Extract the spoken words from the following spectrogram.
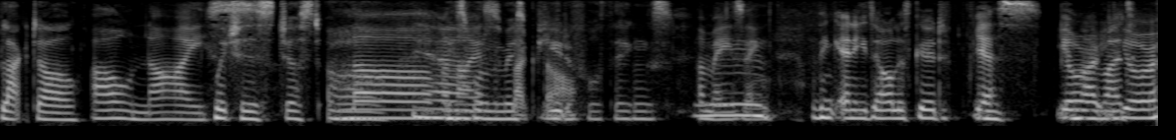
black dal, Oh, nice. which is just oh, Love Yeah. it's one of the most black dal. beautiful things. amazing. I think any dal is good. Yes, in you're mind. you're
